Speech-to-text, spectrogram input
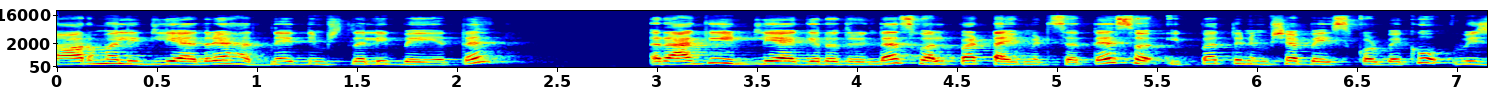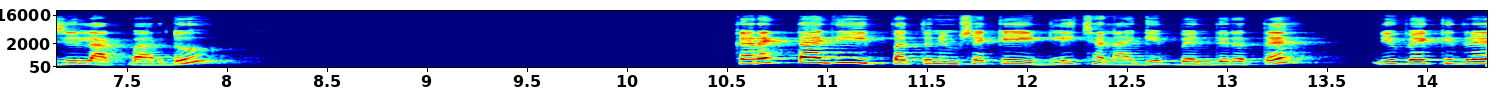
ನಾರ್ಮಲ್ ಇಡ್ಲಿ ಆದರೆ ಹದಿನೈದು ನಿಮಿಷದಲ್ಲಿ ಬೇಯುತ್ತೆ. ರಾಗಿ ಇಡ್ಲಿ ಆಗಿರೋದ್ರಿಂದ ಸ್ವಲ್ಪ ಟೈಮ್ ಇಡ್ಸತ್ತೆ ಸೊ, ಇಪ್ಪತ್ತು ನಿಮಿಷ ಬೇಯಿಸ್ಕೊಳ್ಬೇಕು. ವಿಜಿಲ್ ಹಾಕಬಾರ್ದು. ಕರೆಕ್ಟಾಗಿ ಇಪ್ಪತ್ತು ನಿಮಿಷಕ್ಕೆ ಇಡ್ಲಿ ಚೆನ್ನಾಗಿ ಬೆಂದಿರುತ್ತೆ. ನೀವು ಬೇಕಿದ್ರೆ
